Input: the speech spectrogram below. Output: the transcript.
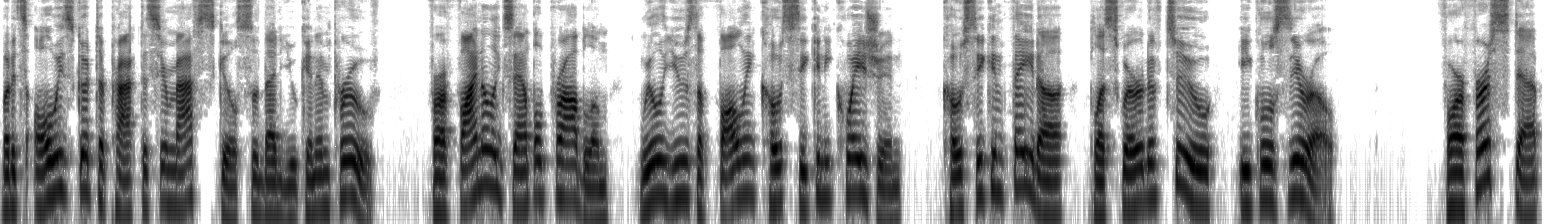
but it's always good to practice your math skills so that you can improve. For our final example problem, we will use the following cosecant equation, cosecant theta plus square root of 2 equals 0. For our first step,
